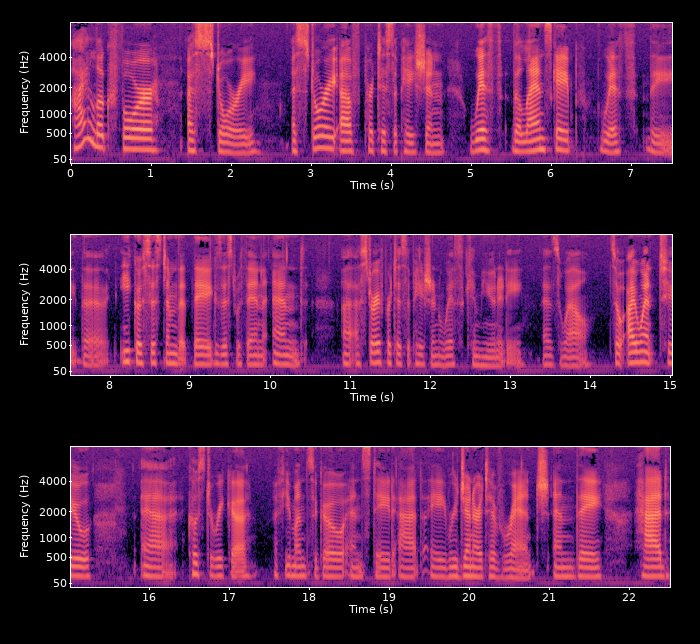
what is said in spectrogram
I look for a story, a story of participation with the landscape, with the, the ecosystem that they exist within, and a story of participation with community as well. So I went to uh, Costa Rica a few months ago and stayed at a regenerative ranch, and they had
